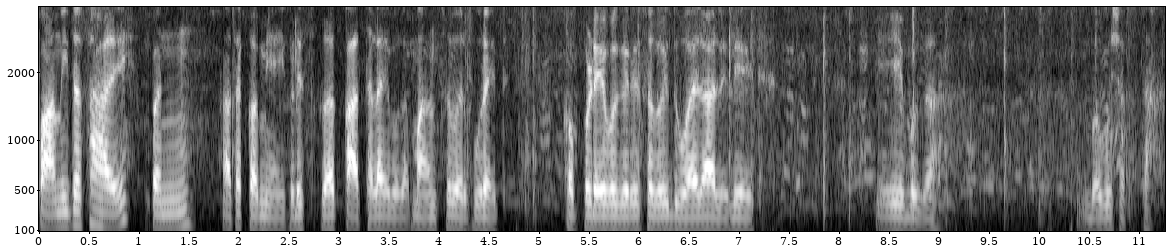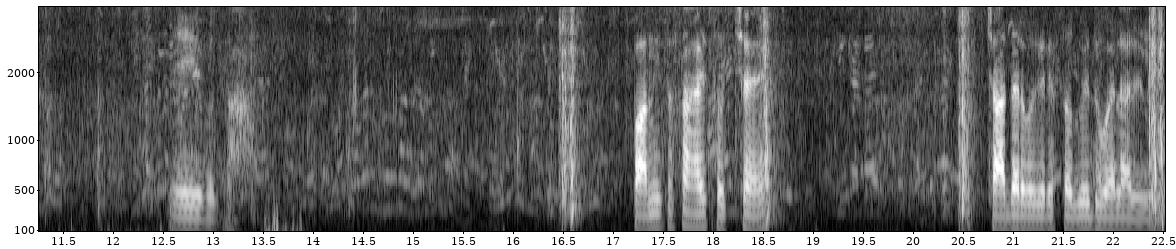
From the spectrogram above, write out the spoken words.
पाणी तसं आहे पण आता कमी आहे. इकडे सगळं कातला आहे बघा माणसं भरपूर आहेत. कपडे वगैरे सगळे धुवायला आलेले आहेत. हे बघा. बघू शकता. हे बघा. पाणी तसं आहे स्वच्छ आहे. चादर वगैरे सगळे धुवायला आलेले आहेत.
